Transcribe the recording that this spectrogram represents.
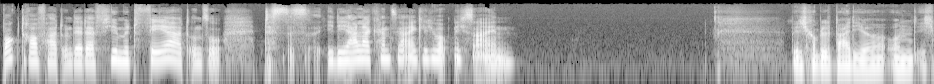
Bock drauf hat und der da viel mit fährt und so, das ist idealer kann es ja eigentlich überhaupt nicht sein. Bin ich komplett bei dir. Und ich,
